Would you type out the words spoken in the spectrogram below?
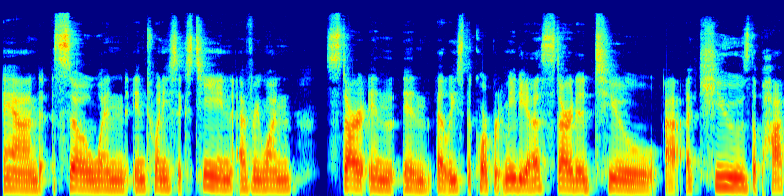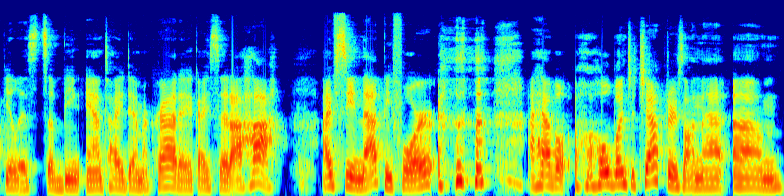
And so when in 2016, everyone start in, in at least the corporate media started to uh, accuse the populists of being anti-democratic, I said, aha, I've seen that before. I have a, a, whole bunch of chapters on that. Um,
